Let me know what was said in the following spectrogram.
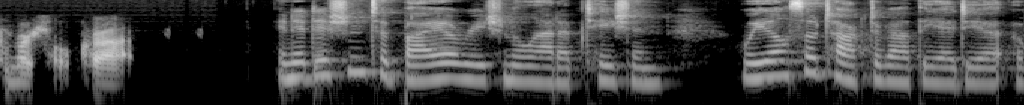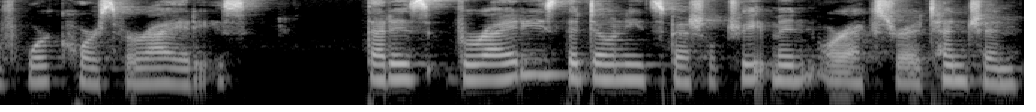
commercial crop. In addition to bioregional adaptation, we also talked about the idea of workhorse varieties. That is, varieties that don't need special treatment or extra attention,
